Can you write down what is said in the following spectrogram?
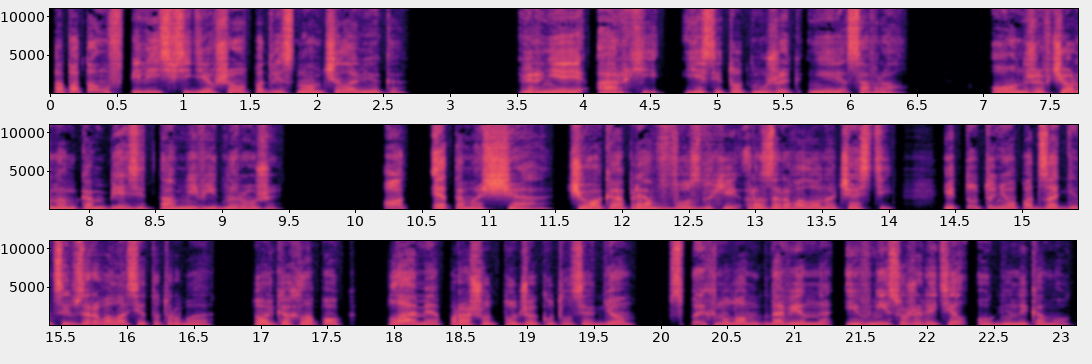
а потом впились в сидевшего в подвесном человека. Вернее, архи, если тот мужик не соврал. Он же в черном комбезе, там не видно рожи. Вот это моща! Чувака прям в воздухе разорвало на части, и тут у него под задницей взорвалась эта труба. Только хлопок, пламя, парашют тут же окутался огнем, вспыхнул он мгновенно, и вниз уже летел огненный комок.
